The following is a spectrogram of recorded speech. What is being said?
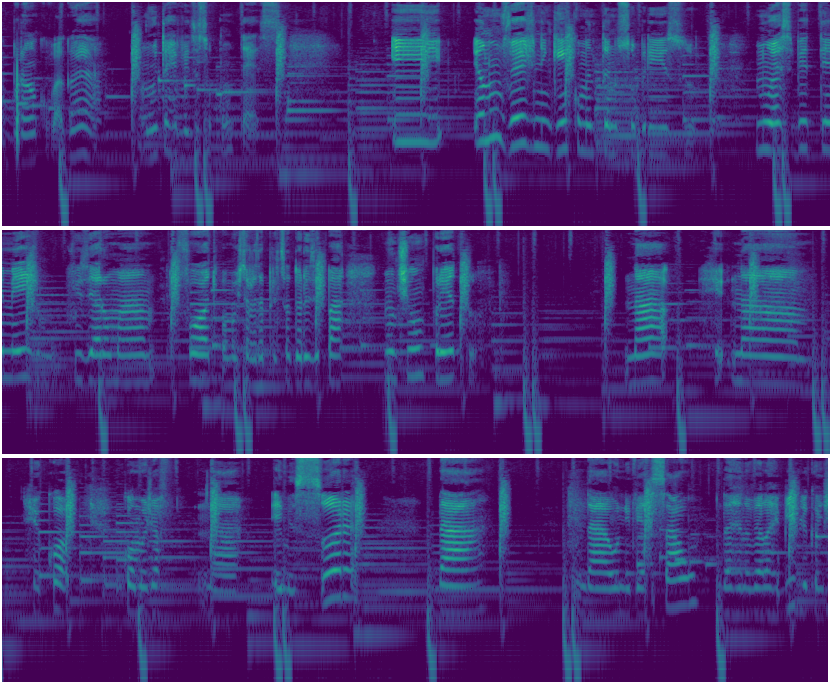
o branco vai ganhar. Muitas vezes isso acontece. E eu não vejo ninguém comentando sobre isso. No SBT mesmo, fizeram uma foto para mostrar as apresentadoras e pá, não tinha um preto. Na, na Record, como já na emissora da, da Universal, das novelas bíblicas,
